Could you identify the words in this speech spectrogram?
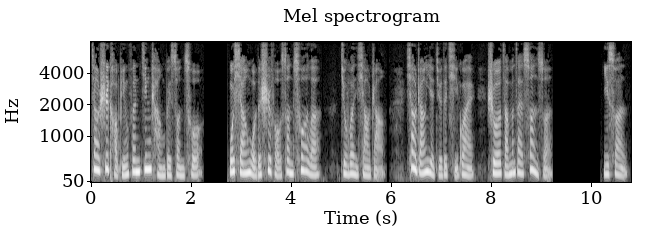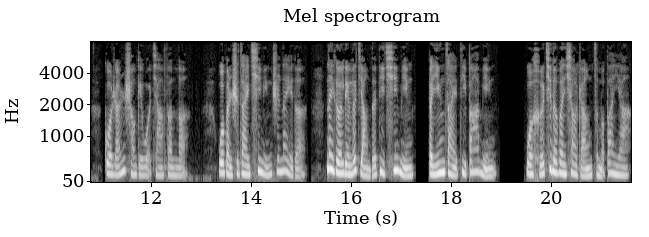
教师考评分经常被算错，我想我的是否算错了？就问校长，校长也觉得奇怪，说咱们再算算。一算，果然少给我加分了。我本是在七名之内的，那个领了奖的第七名本应在第八名。我和气地问校长怎么办呀？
